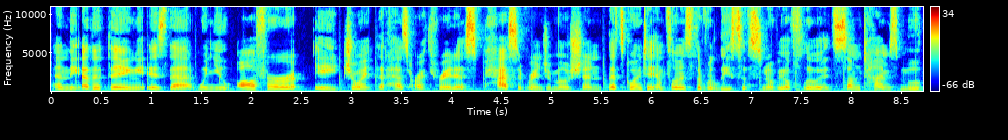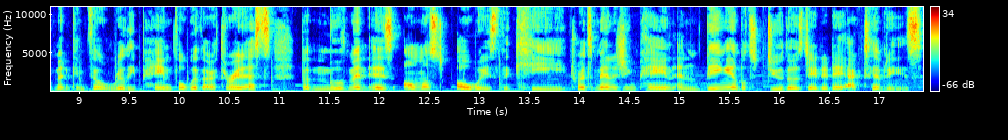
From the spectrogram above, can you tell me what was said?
And the other thing is that when you offer a joint that has arthritis passive range of motion, that's going to influence the release of synovial fluid. Sometimes movement can feel really painful with arthritis, but movement is almost always the key towards managing pain and being able to do those day-to-day -day activities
